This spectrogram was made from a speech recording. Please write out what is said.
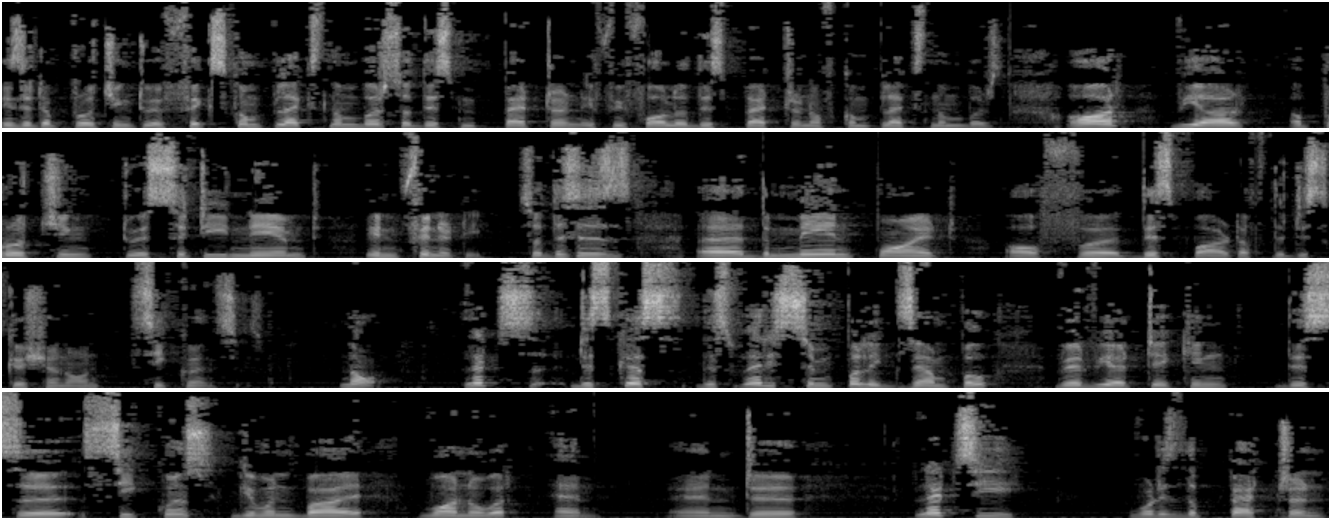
is it approaching to a fixed complex number? So this pattern if we follow this pattern of complex numbers or we are approaching to a city named infinity. So this is uh, the main point of uh, this part of the discussion on sequences. Now let's discuss this very simple example where we are taking this uh, sequence given by 1 over n. And uh, let's see what is the pattern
